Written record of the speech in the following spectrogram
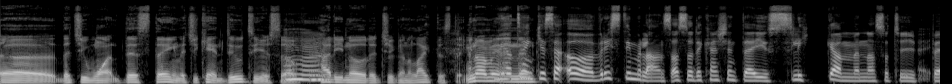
uh, that you want this thing that you can't do to yourself, how do you know that you're gonna like this thing? You know what I mean? Men jag And then- tänker så här, övrig stimulans, alltså det kanske inte är just slicka men alltså typ eh,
